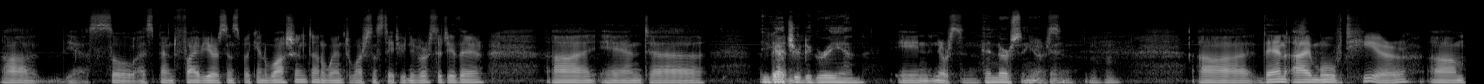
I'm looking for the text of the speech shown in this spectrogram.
Uh, yes, so I spent five years in Spokane, Washington. Went to Washington State University there, uh, and uh, You got your degree in in nursing. in nursing. nursing. mhm. Uh, then I moved here. Um,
